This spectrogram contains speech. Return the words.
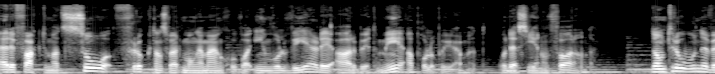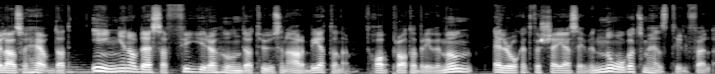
är det faktum att så fruktansvärt många människor var involverade i arbetet med Apollo-programmet och dess genomförande. De troende vill alltså hävda att ingen av dessa 400 000 arbetande har pratat bredvid mun eller råkat försäga sig vid något som helst tillfälle.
